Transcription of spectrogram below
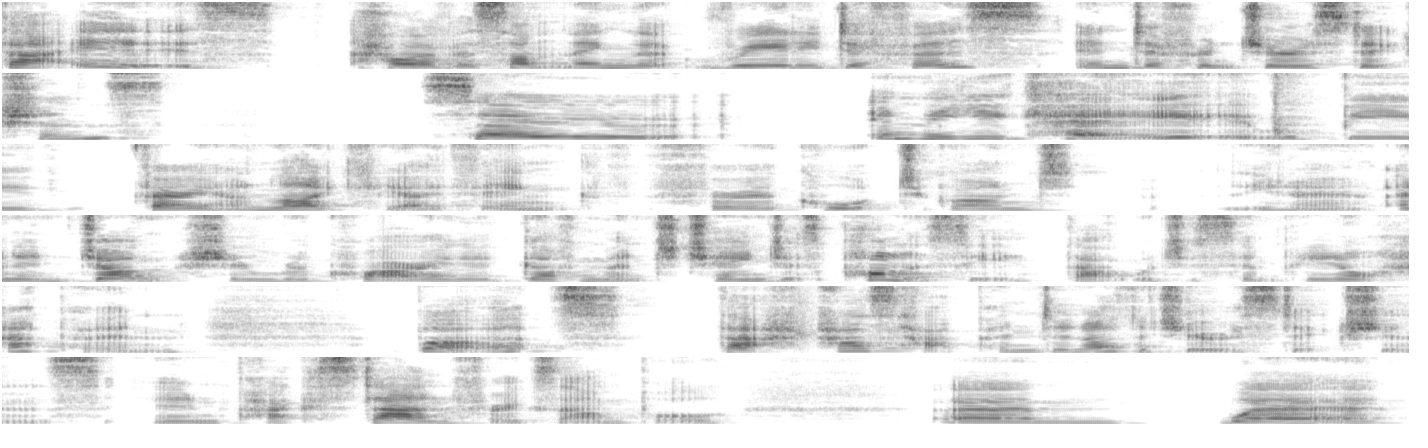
That is, however, something that really differs in different jurisdictions. So, in the UK, it would be very unlikely, I think, for a court to grant, you know, an injunction requiring a government to change its policy. That would just simply not happen. But that has happened in other jurisdictions, in Pakistan, for example, um, where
